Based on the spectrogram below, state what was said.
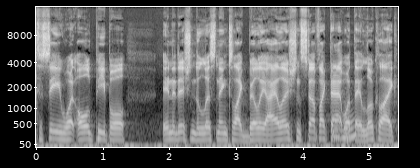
to see what old people, in addition to listening to like Billie Eilish and stuff like that, Mm-hmm. what they look like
